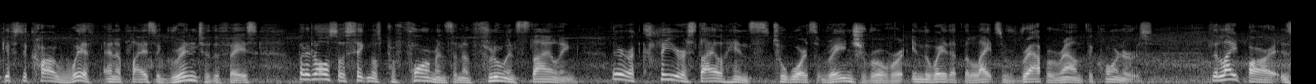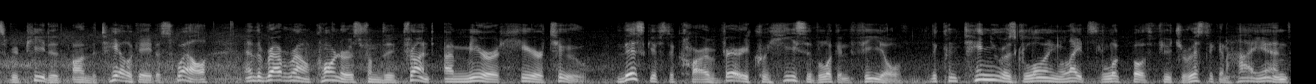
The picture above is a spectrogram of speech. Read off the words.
gives the car width and applies a grin to the face, but it also signals performance and affluent styling. There are clear style hints towards Range Rover in the way that the lights wrap around the corners. The light bar is repeated on the tailgate as well, and the wraparound corners from the front are mirrored here too. This gives the car a very cohesive look and feel. The continuous glowing lights look both futuristic and high-end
